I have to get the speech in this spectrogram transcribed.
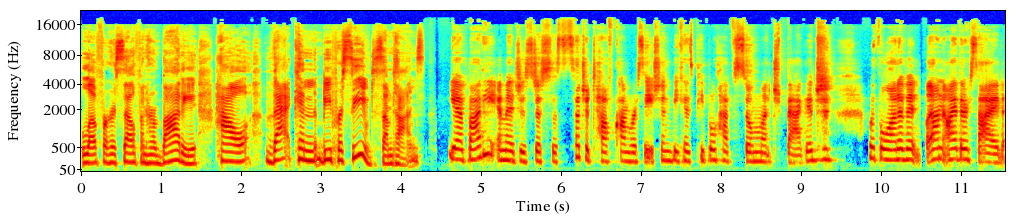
love for herself and her body, how that can be perceived sometimes. Yeah, body image is just a, such a tough conversation because people have so much baggage with a lot of it on either side.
